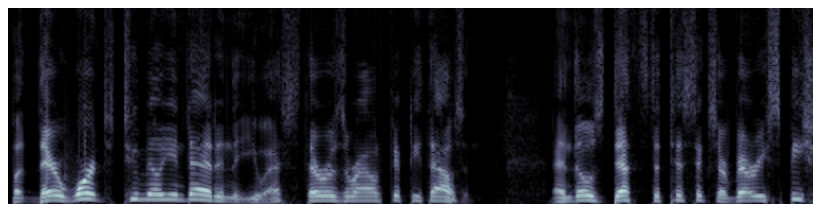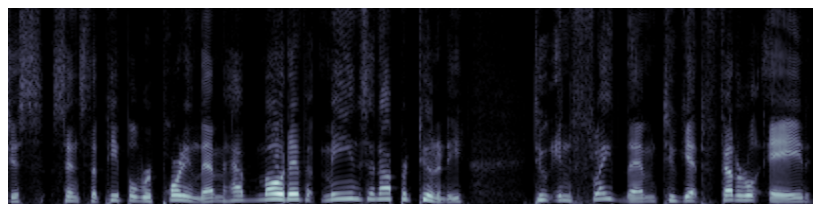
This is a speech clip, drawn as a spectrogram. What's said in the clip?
But there weren't 2 million dead in the U.S., there was around 50,000. And those death statistics are very specious since the people reporting them have motive, means, and opportunity to inflate them to get federal aid,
